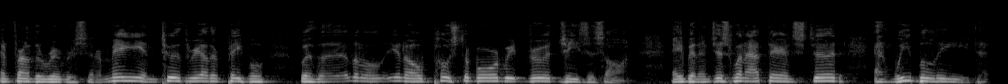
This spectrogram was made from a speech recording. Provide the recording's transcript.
in front of the River Center, me and two or three other people with a little, you know, poster board we drew a Jesus on. Amen. And just went out there and stood, and we believed that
